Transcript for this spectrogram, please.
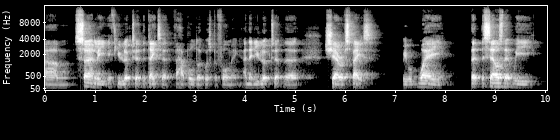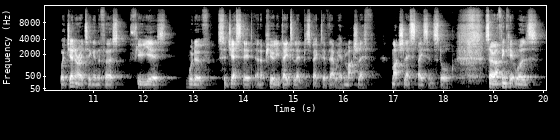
Um, certainly, if you looked at the data for how Bulldog was performing, and then you looked at the share of space, we were way that the sales that we were generating in the first few years would have suggested, in a purely data-led perspective, that we had much less much less space in store. So I think it was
